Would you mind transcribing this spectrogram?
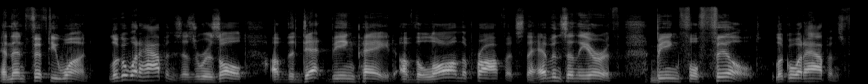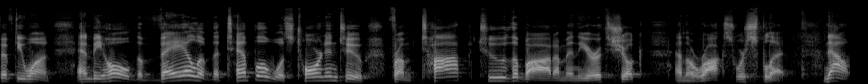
And then 51. Look at what happens as a result of the debt being paid, of the law and the prophets, the heavens and the earth being fulfilled. Look at what happens. 51. And behold, the veil of the temple was torn in two from top to the bottom, and the earth shook, and the rocks were split. Now,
